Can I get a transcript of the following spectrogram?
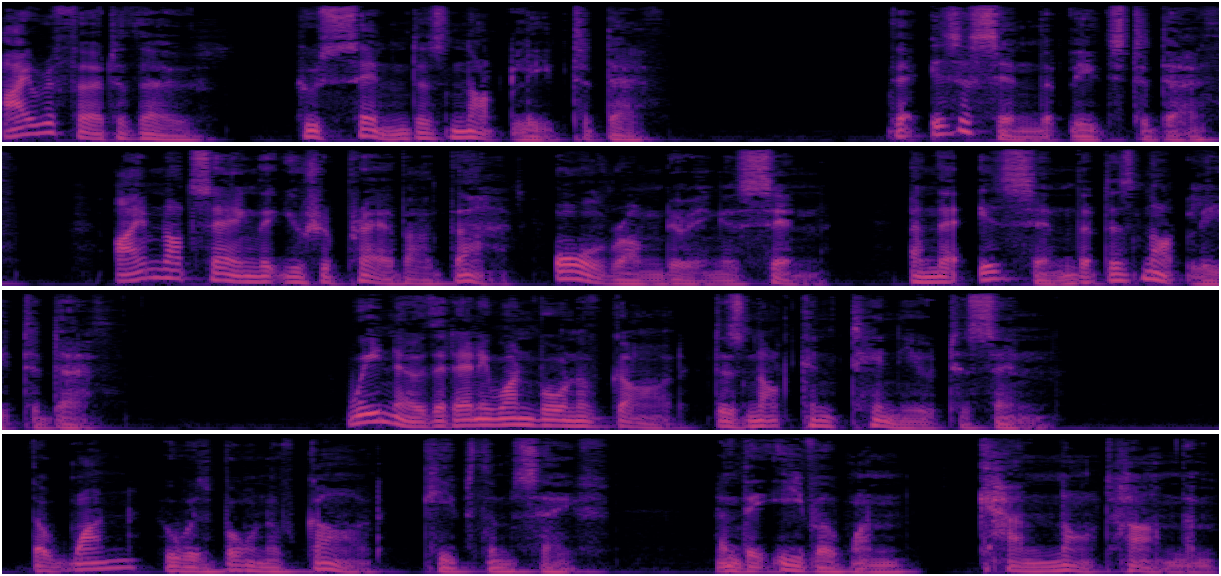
I refer to those whose sin does not lead to death. There is a sin that leads to death. I'm not saying that you should pray about that. All wrongdoing is sin, and there is sin that does not lead to death. We know that anyone born of God does not continue to sin. The one who was born of God keeps them safe, and the evil one cannot harm them.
